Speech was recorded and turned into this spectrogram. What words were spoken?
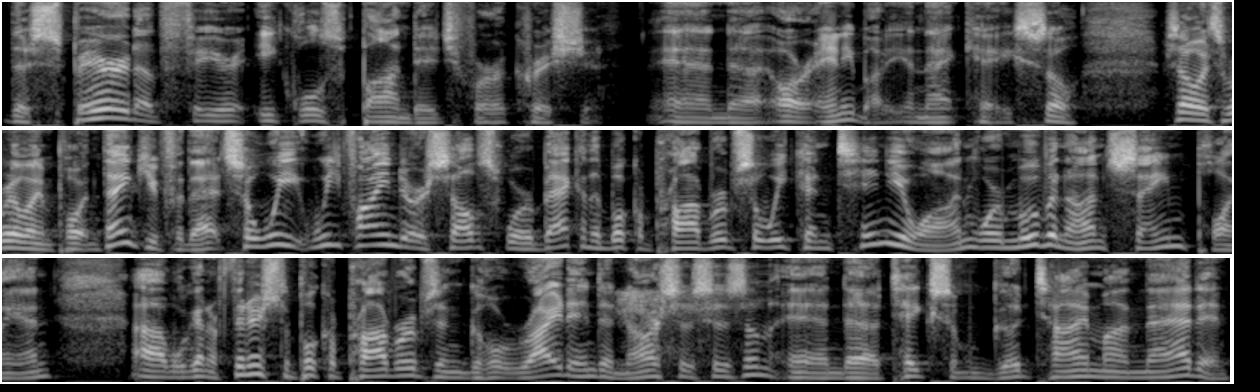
The spirit of fear equals bondage for a Christian and uh, or anybody in that case. So, so it's really important. Thank you for that. So we we find ourselves we're back in the book of Proverbs. So we continue on. We're moving on. Same plan. Uh, we're going to finish the book of Proverbs and go right into narcissism and uh, take some good time on that. And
